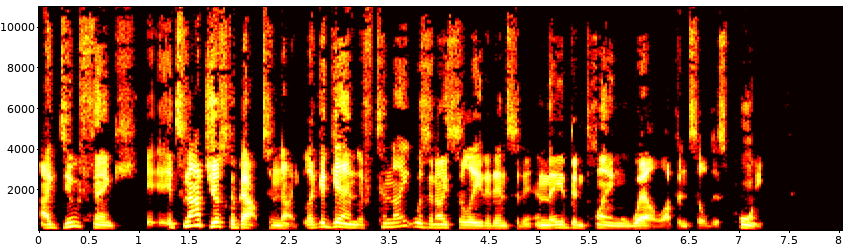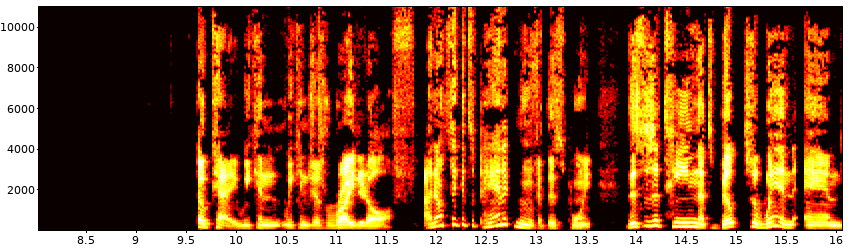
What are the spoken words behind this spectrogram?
I do think it's not just about tonight. Like, again, if tonight was an isolated incident and they had been playing well up until this point, okay, we can we can just write it off. I don't think it's a panic move at this point. This is a team that's built to win and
